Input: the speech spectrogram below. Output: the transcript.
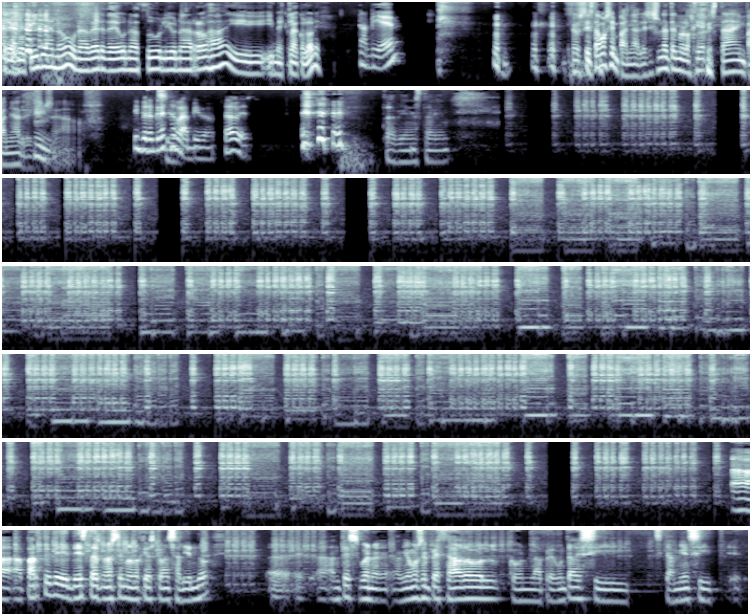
Tres boquillas, ¿no? Una verde, una azul y una roja y, y mezcla colores. ¿También? Si estamos en pañales, es una tecnología que está en pañales. O sea, uf. Sí, pero crece Sí. rápido, ¿sabes? Está bien, está bien. Aparte de, estas nuevas tecnologías que van saliendo, eh, antes, bueno, habíamos empezado con la pregunta de si, también si, eh,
